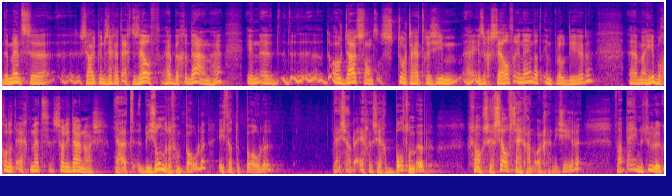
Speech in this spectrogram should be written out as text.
de mensen, eh, zou je kunnen zeggen, het echt zelf hebben gedaan. Hè? In uh, Oost-Duitsland stortte het regime in zichzelf ineen, dat implodeerde. maar hier begon het echt met Solidarność. Ja, het, het bijzondere van Polen is dat de Polen, wij zouden eigenlijk zeggen bottom-up, zo zichzelf zijn gaan organiseren. Waarbij natuurlijk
